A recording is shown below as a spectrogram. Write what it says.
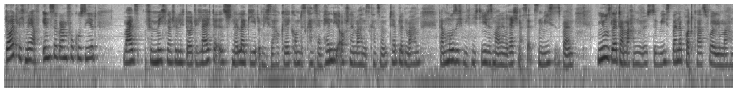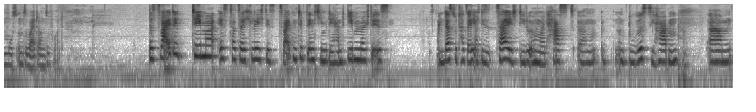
deutlich mehr auf Instagram fokussiert, weil es für mich natürlich deutlich leichter ist, schneller geht und ich sage, okay, komm, das kannst du am Handy auch schnell machen, das kannst du mit dem Tablet machen. Da muss ich mich nicht jedes Mal in den Rechner setzen, wie ich es jetzt beim Newsletter machen müsste, wie ich es bei einer Podcast-Folge machen muss und so weiter und so fort. Das zweite Thema ist tatsächlich, diesen zweiten Tipp, den ich dir mit in die Hand geben möchte, ist, und dass du tatsächlich auch diese Zeit, die du im Moment hast, ähm, und du wirst sie haben, ähm,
